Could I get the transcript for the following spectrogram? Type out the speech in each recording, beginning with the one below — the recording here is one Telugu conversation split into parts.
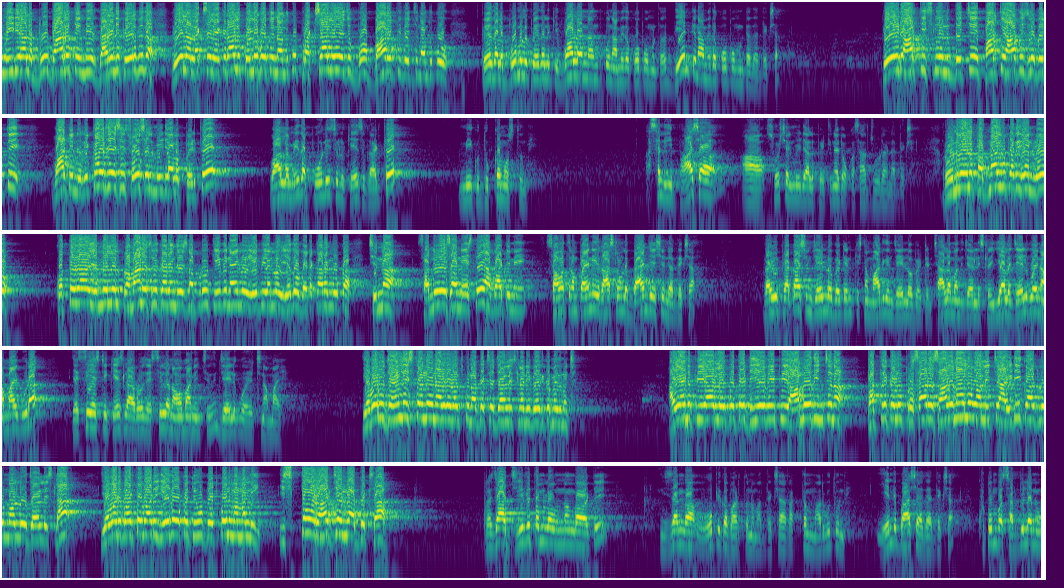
సోషల్ మీడియాలో భూ భారతి మీరు ధరణి పేరు మీద వేల లక్షల ఎకరాలు కొల్లగొట్టినందుకు ప్రక్షాళన చేసి భూ భారతి తెచ్చినందుకు పేదల భూములు పేదలకు ఇవ్వాలన్నందుకు నా మీద కోపం ఉంటుంది? దేనికి నా మీద కోపం ఉంటుంది అధ్యక్ష? పేడ్ ఆర్టిస్టులను తెచ్చి పార్టీ ఆఫీసులో పెట్టి వాటిని రికార్డ్ చేసి సోషల్ మీడియాలో పెడితే వాళ్ళ మీద పోలీసులు కేసు కడితే మీకు దుఃఖం వస్తుంది. అసలు ఈ భాష ఆ సోషల్ మీడియాలో పెట్టినట్టు ఒకసారి చూడండి అధ్యక్ష. రెండు వేల పద్నాలుగు పదిహేనులో కొత్తగా ఎమ్మెల్యేలు ప్రమాణ స్వీకారం చేసినప్పుడు టీవీ నైన్లో ఏబిఎన్లో ఏదో వెటకారంగా ఒక చిన్న సన్నివేశాన్ని వేస్తే ఆ వాటిని సంవత్సరం పైన ఈ రాష్ట్రంలో బ్యాన్ చేసిండు అధ్యక్ష. రవి ప్రకాశం జైల్లో పెట్టాను కృష్ణ మాదిగని జైల్లో పెట్టాను చాలా మంది జర్నలిస్టులు ఇవాళ జైలుకు పోయిన అమ్మాయి కూడా ఎస్సీ ఎస్టీ కేసులు ఆ రోజు ఎస్సీలను అవమానించింది జైలుకు పోయి వచ్చిన అమ్మాయి. ఎవరు జర్నలిస్ట్ అని నేను అడగదలుచుకున్న అధ్యక్ష జర్నలిస్టులని వేదిక మీద నుంచి? ఐఎండ్పిఆర్ లేకపోతే డిఏవిపి ఆమోదించిన పత్రికలు ప్రసార సాధనాలు వాళ్ళు ఇచ్చే ఐడి కార్డులు ఉన్నోళ్ళు జర్నలిస్టులా ఎవడు పడితే వాడు ఏదో ఒక ట్యూబ్ పెట్టుకొని మమ్మల్ని ఇష్ట రాజ్యాంగ అధ్యక్ష ప్రజా జీవితంలో ఉన్నాం కాబట్టి నిజంగా ఓపిక పడుతున్నాం అధ్యక్ష రక్తం మరుగుతుంది. ఏంది భాష అది అధ్యక్ష? కుటుంబ సభ్యులను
